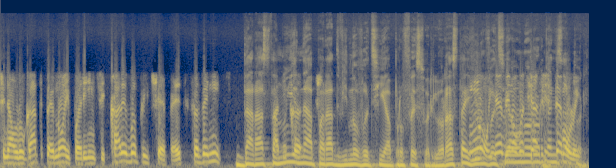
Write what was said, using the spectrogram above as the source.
și ne-au rugat pe noi, părinții, care vă pricepeți, să veniți. Dar asta adică... nu e neapărat vinovăția profesorilor, asta e vinovăția, nu, e vinovăția unor organizatori.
